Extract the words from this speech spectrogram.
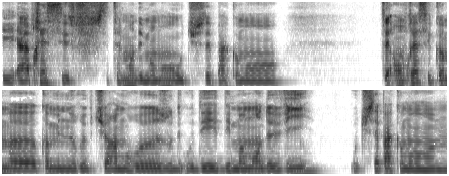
Et après, c'est c'est tellement des moments où tu sais pas comment. Sais, en vrai, c'est comme, euh, comme une rupture amoureuse ou, ou des, des moments de vie où tu sais pas comment euh,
